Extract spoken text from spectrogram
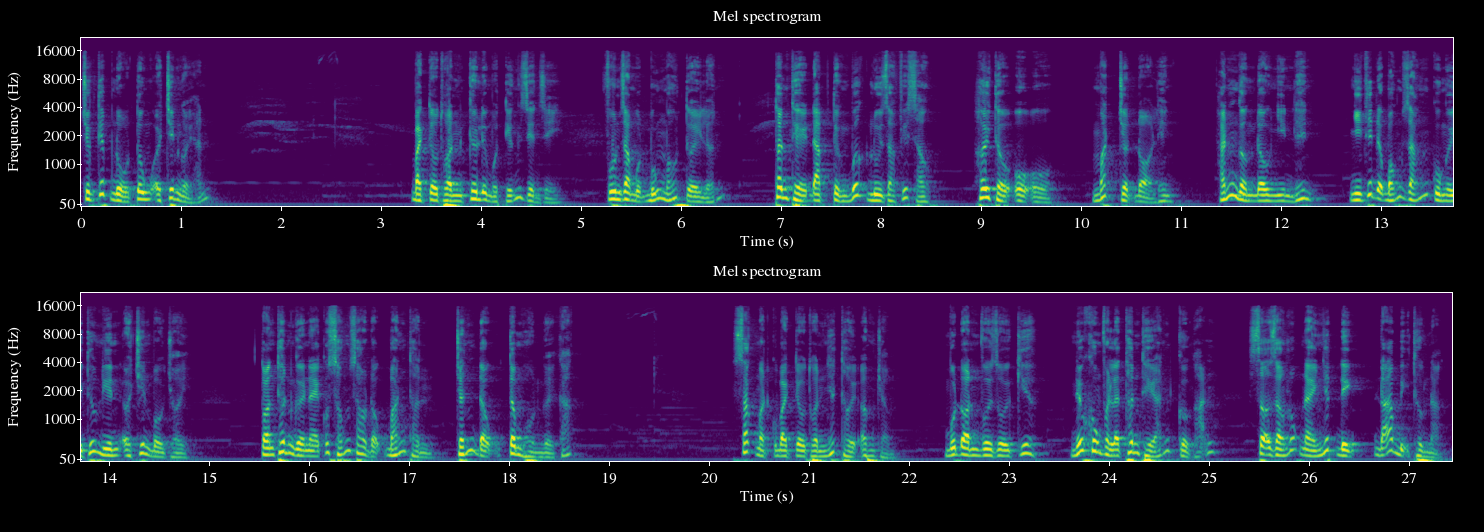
Trực tiếp nổ tung ở trên người hắn. Bạch Tiểu Thuần kêu lên một tiếng riêng gì Phun ra một búng máu tươi lớn. Thân thể đạp từng bước lùi ra phía sau, Hơi thở ồ ồ, Mắt trượt đỏ lên. Hắn ngần đầu nhìn lên, Nhìn thấy được bóng dáng của người thiếu niên ở trên bầu trời. Toàn thân người này có sóng dao động bán thần, Chấn động tâm hồn người khác. Sắc mặt của Bạch Tiểu Thuần nhất thời âm trầm. Một đòn vừa rồi kia, Nếu không phải là thân thể hắn cường hãn, Sợ rằng lúc này nhất định đã bị thương nặng.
